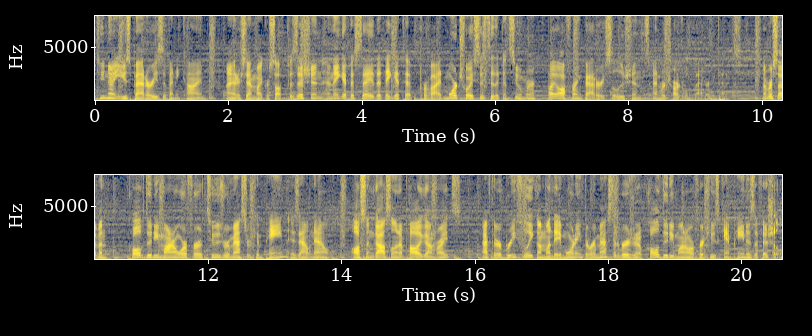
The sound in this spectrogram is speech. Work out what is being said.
do not use batteries of any kind. I understand Microsoft's position, and they get to say that they get to provide more choices to the consumer by offering battery solutions and rechargeable battery packs. Number 7. Call of Duty Modern Warfare 2's remastered campaign is out now. Austen Goslin at Polygon writes, after a brief leak on Monday morning, the remastered version of Call of Duty Modern Warfare 2's campaign is official.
